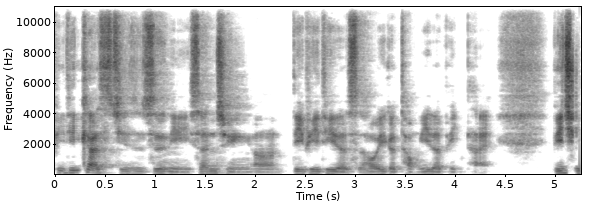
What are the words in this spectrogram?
，PTCAS 其实是你申请嗯 DPT 的时候一个统一的平台，比起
